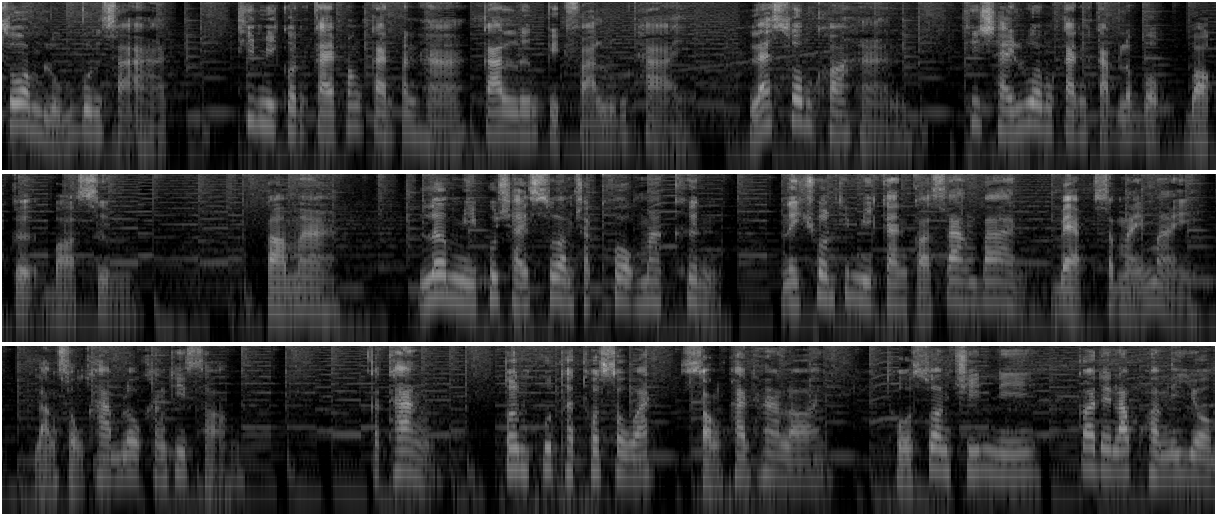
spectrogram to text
ส้วมหลุมบุญสะอาด ที่มีกลไกป้องกันปัญหาการลืมปิดฝาหลุมถ่าย และส้วมคอหารที่ใช้ร่วมกันกับระบบบ่อเกิดบ่อซึม ต่อมา เริ่มมีผู้ใช้ส้วมชักโครกมากขึ้น ในช่วงที่มีการก่อสร้างบ้านแบบสมัยใหม่ หลังสงครามโลกครั้งที่ 2 กระทั่งต้นพุทธทศวรรษ 2500 โถส้วมชิ้นนี้ก็ได้รับความนิยม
